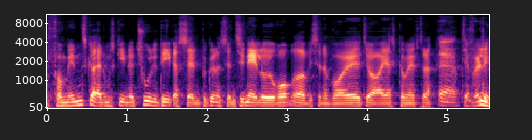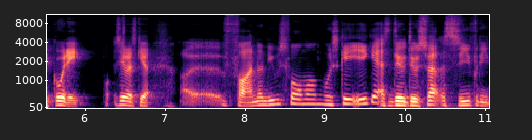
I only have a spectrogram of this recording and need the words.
for mennesker er det måske en naturlig del at sende, begynde at sende signaler ud i rummet, og vi sender Voyager, og jeg skal komme efter dig. Ja. Selvfølgelig, god idé. Se, hvad der sker. Øh, For andre livsformer, måske ikke. Altså, det er, jo, det er jo svært at sige, fordi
